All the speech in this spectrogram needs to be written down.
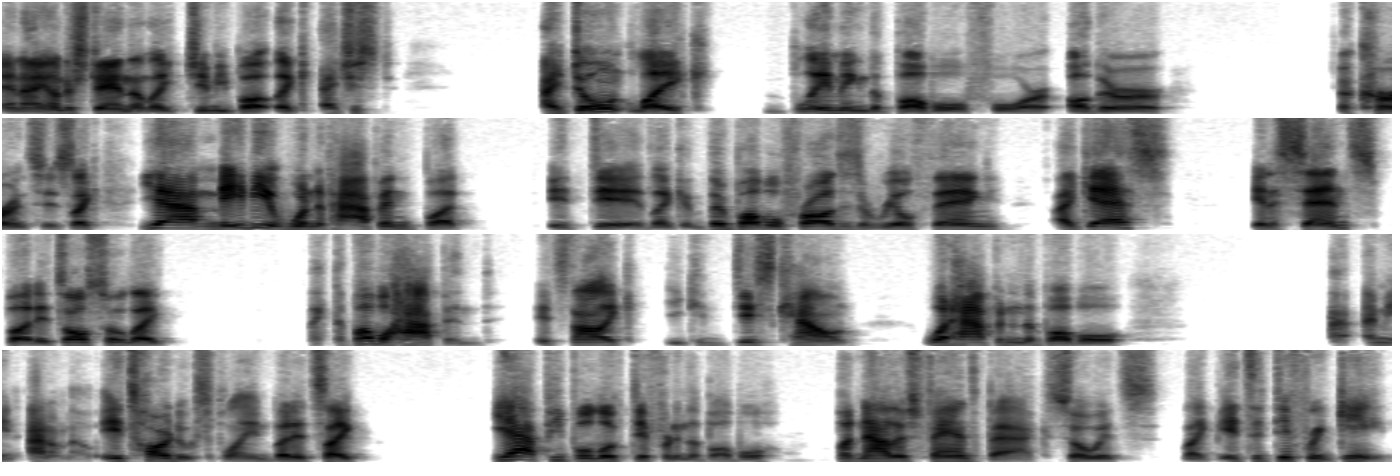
And I understand that like Jimmy but like I just I don't like blaming the bubble for other occurrences. Like, yeah, maybe it wouldn't have happened, but it did. Like the bubble frauds is a real thing, I guess, in a sense, but it's also like like the bubble happened. It's not like you can discount what happened in the bubble. I, I mean, I don't know. It's hard to explain, but it's like, yeah, people look different in the bubble, but now there's fans back, so it's like it's a different game.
